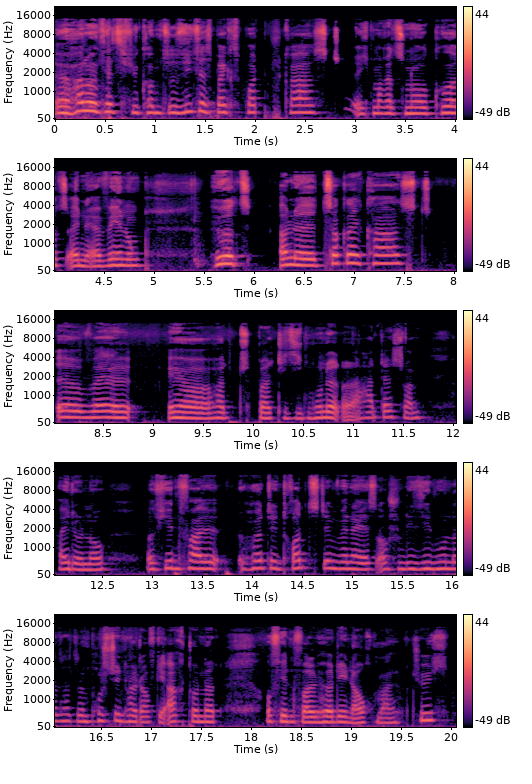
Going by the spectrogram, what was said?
Äh, hallo und herzlich willkommen zu Süßes Bikes Podcast. Ich mache jetzt nur kurz eine Erwähnung. Hört alle Zockercast, äh, weil er hat bald die 700 oder hat er schon. I don't know. Auf jeden Fall hört ihn trotzdem, wenn er jetzt auch schon die 700 hat, dann pusht ihn halt auf die 800. Auf jeden Fall hört ihn auch mal. Tschüss.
